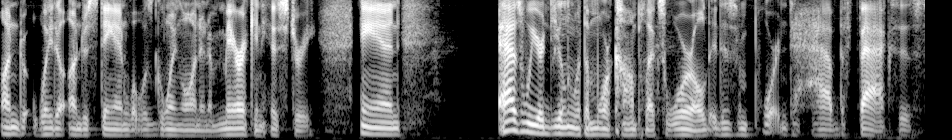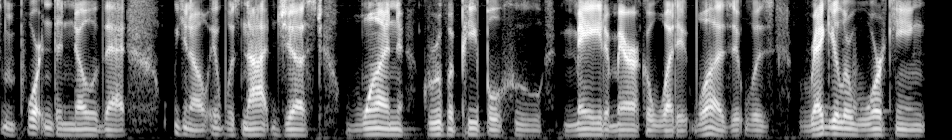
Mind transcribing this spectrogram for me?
under, way to understand what was going on in American history. And as we are dealing with a more complex world, it is important to have the facts. It's important to know that you know, it was not just one group of people who made America what it was. It was regular working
